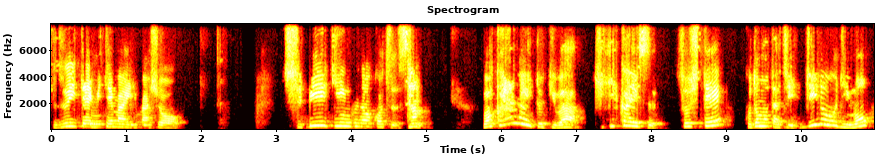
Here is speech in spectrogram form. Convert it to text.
続いて見てまいりましょう。スピーキングのコツ3。わからないときは聞き返す。そして子供たち、児童にも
